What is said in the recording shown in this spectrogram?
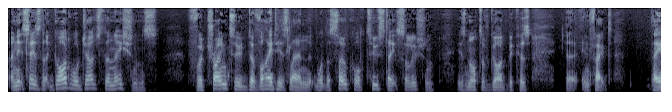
And it says that God will judge the nations for trying to divide his land. What the so called two state solution is not of God because, uh, in fact, they,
